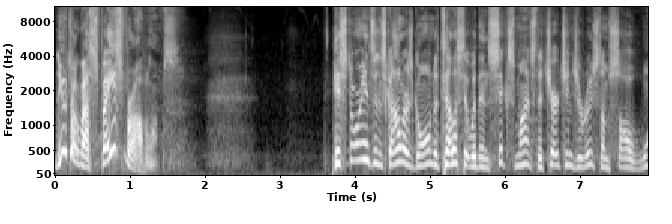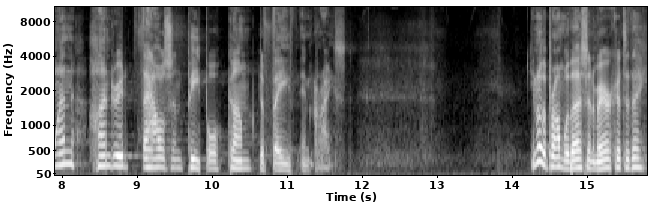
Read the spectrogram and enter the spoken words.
You talk about space problems. Historians and scholars go on to tell us that within six months, the church in Jerusalem saw 100,000 people come to faith in Christ. You know the problem with us in America today?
